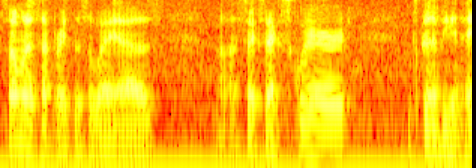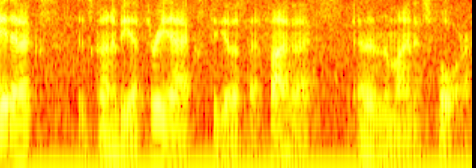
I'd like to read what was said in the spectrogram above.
So I'm going to separate this away as uh, 6x squared, it's going to be an 8x, it's going to be a 3x to give us that 5x, and then the minus 4.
